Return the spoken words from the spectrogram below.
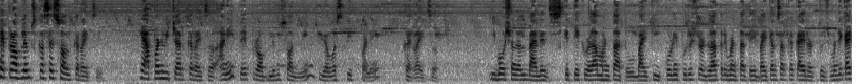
हे प्रॉब्लेम्स कसे सॉल्व करायचे? हे आपण विचार करायचं आणि ते प्रॉब्लेम सॉल्विंग व्यवस्थितपणे करायचं. इमोशनल बॅलन्स कित्येक वेळा म्हणतात बायकी कोणी पुरुष रडला तरी म्हणतात ते बायकांसारखं काय रडतोच म्हणजे काय?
